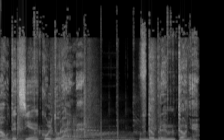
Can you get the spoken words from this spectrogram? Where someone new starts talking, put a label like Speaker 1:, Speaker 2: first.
Speaker 1: Audycje kulturalne w dobrym tonie.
